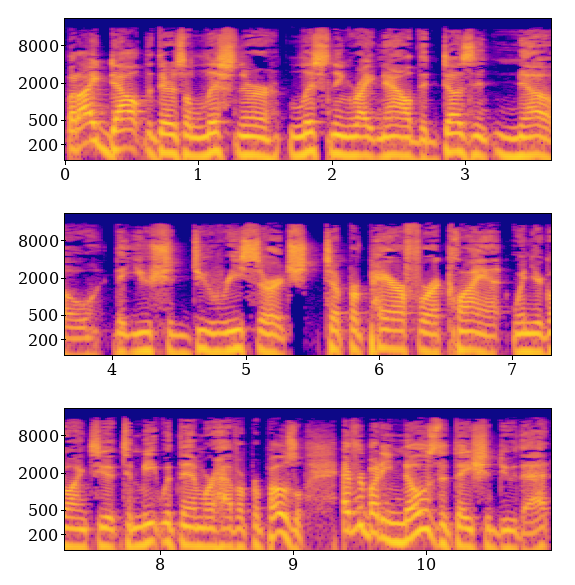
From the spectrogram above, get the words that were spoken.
But I doubt that there's a listener listening right now that doesn't know that you should do research to prepare for a client when you're going to to meet with them or have a proposal. Everybody knows that they should do that,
